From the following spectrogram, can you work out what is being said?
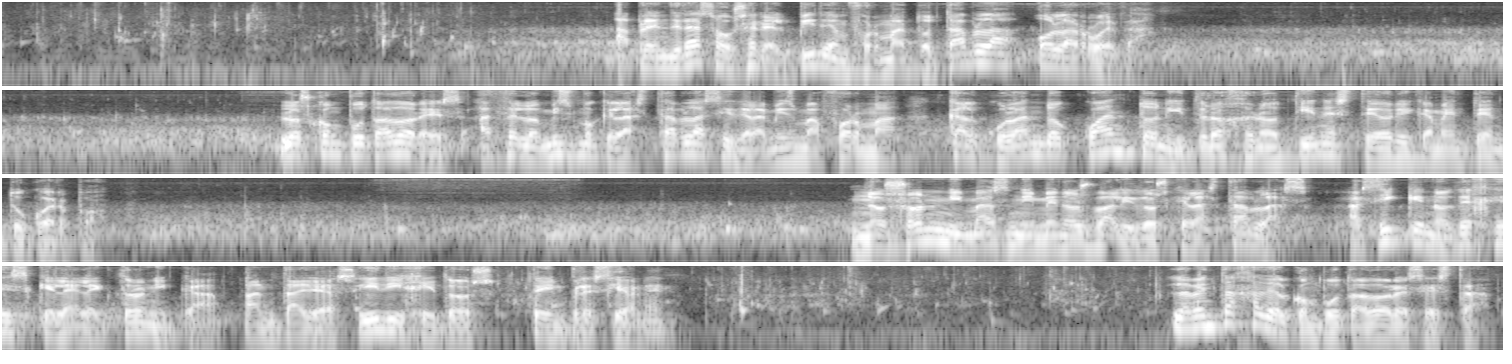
Aprenderás a usar el PIR en formato tabla o la rueda. Los computadores hacen lo mismo que las tablas y de la misma forma, calculando cuánto nitrógeno tienes teóricamente en tu cuerpo. No son ni más ni menos válidos que las tablas, así que no dejes que la electrónica, pantallas y dígitos te impresionen. La ventaja del computador es esta.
